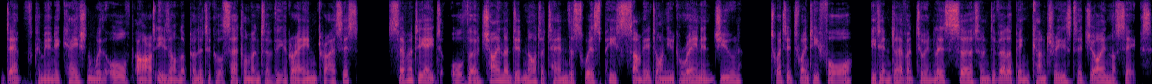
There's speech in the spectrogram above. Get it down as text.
in-depth communication with all parties on the political settlement of the Ukraine crisis. 78 Although China did not attend the Swiss Peace Summit on Ukraine in June 2024, it endeavored to enlist certain developing countries to join the six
